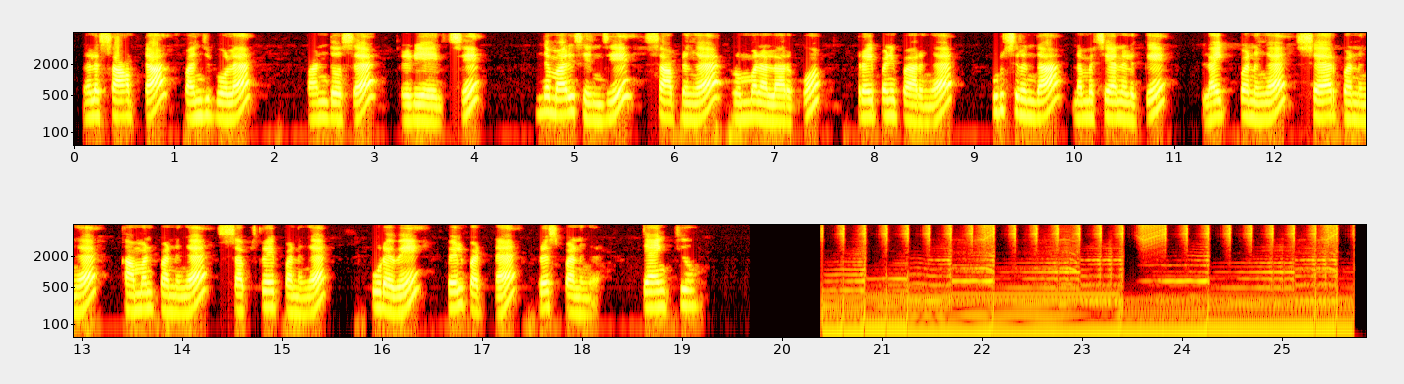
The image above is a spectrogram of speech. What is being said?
நல்லா சாப்பிட்டா பஞ்சு போல் பன் தோசை ரெடி ஆயிடுச்சு இந்த மாதிரி செஞ்சு சாப்பிடுங்க. ரொம்ப நல்லாயிருக்கும் ட்ரை பண்ணி பாருங்கள் பிடிச்சிருந்தா நம்ம சேனலுக்கு லைக் பண்ணுங்கள் ஷேர் பண்ணுங்கள் கமெண்ட் பண்ணுங்கள் சப்ஸ்கிரைப் பண்ணுங்கள் கூடவே பெல் பட்டனை ப்ரெஸ் பண்ணுங்கள் தேங்க்யூ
